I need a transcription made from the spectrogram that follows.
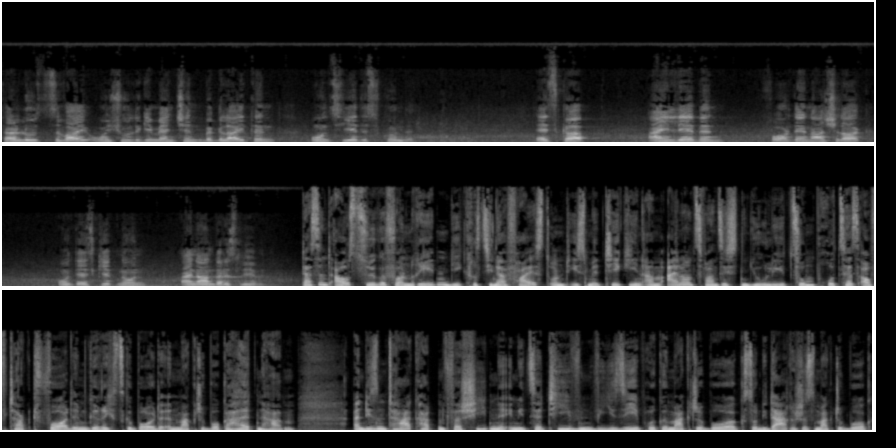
Verlust zwei unschuldige Menschen begleiten uns jede Sekunde. Es gab ein Leben vor dem Anschlag und es gibt nun ein anderes Leben. Das sind Auszüge von Reden, die Christina Feist und Ismet Tekin am 21. Juli zum Prozessauftakt vor dem Gerichtsgebäude in Magdeburg gehalten haben. An diesem Tag hatten verschiedene Initiativen wie Seebrücke Magdeburg, Solidarisches Magdeburg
